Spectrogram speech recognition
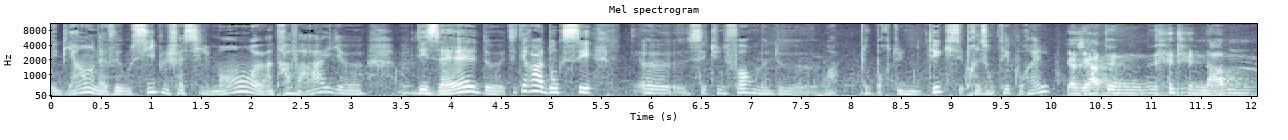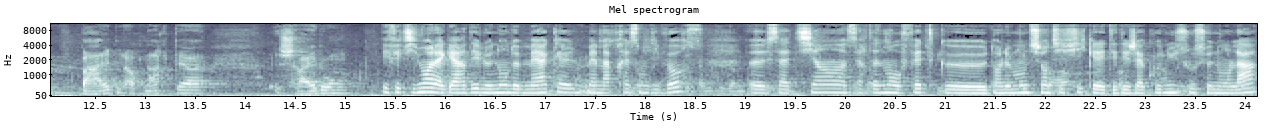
eh bien on avait aussi plus facilement un travail, euh, des aides, etc. Donc c'est euh, c'est une forme de ouais, d'opportunité qui s'est présentée pour elle. Ja, sie hat den, den Namen behalten auch nach. Effectivement, elle a gardé le nom de Merkel même après son divorce. Euh, ça tient certainement au fait que dans le monde scientifique, elle était déjà connue sous ce nom-là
